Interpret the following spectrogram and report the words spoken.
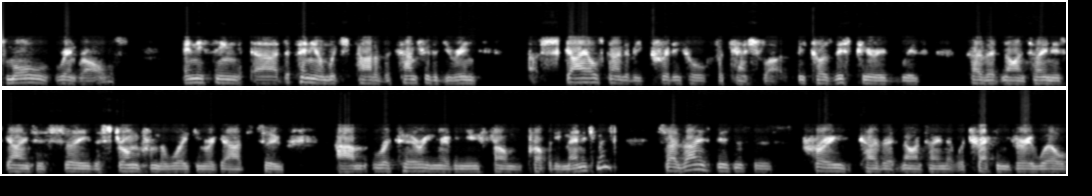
small rent rolls. Anything, uh, depending on which part of the country that you're in, uh, scale is going to be critical for cash flow because this period with COVID 19 is going to see the strong from the weak in regards to um, recurring revenue from property management. So, those businesses pre COVID 19 that were tracking very well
